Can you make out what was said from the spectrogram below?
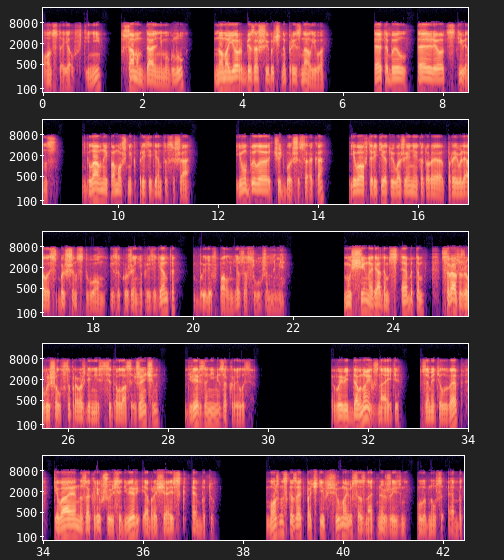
Он стоял в тени, в самом дальнем углу, но майор безошибочно признал его. Это был Эллиот Стивенс, главный помощник президента США. Ему было чуть больше сорока. Его авторитет и уважение, которое проявлялось большинством из окружения президента, были вполне заслуженными. Мужчина рядом с Эбботом сразу же вышел в сопровождении седовласой женщины. Дверь за ними закрылась. «Вы ведь давно их знаете?» — заметил Веб, кивая на закрывшуюся дверь и обращаясь к Эбботу. «Можно сказать, почти всю мою сознательную жизнь», — улыбнулся Эббот.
